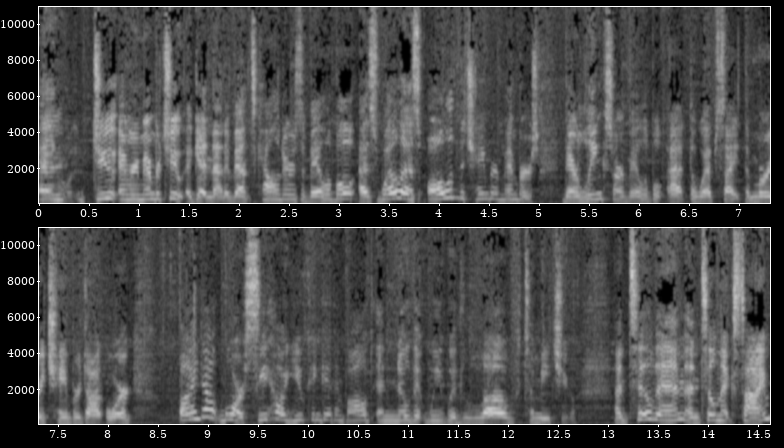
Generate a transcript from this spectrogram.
And do and remember too, again, that events calendar is available as well as all of the chamber members. Their links are available at the website, themurraychamber.org. Find out more, see how you can get involved, and know that we would love to meet you. Until then, until next time,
